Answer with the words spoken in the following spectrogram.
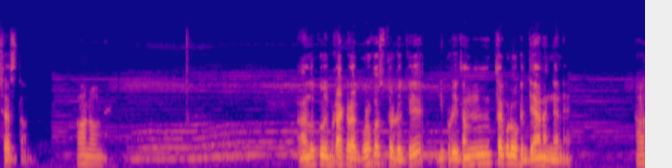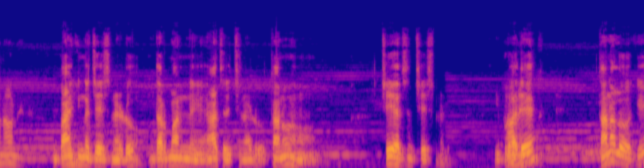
చేస్తాను. అవును అవునండి అందుకు ఇప్పుడు అక్కడ గృహస్థుడికి ఇప్పుడు ఇదంతా కూడా ఒక ధ్యానంగానే. అవును అవునండి బాహ్యంగా చేసినాడు ధర్మాన్ని ఆచరించినాడు తాను చేయాల్సింది చేసినాడు ఇప్పుడు. అదే తనలోకి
